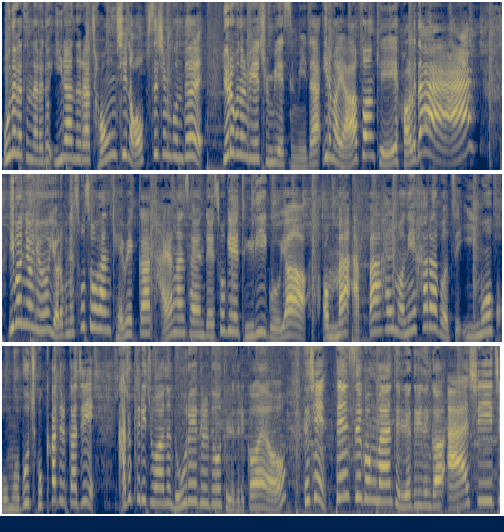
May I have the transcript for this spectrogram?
오늘 같은 날에도 일하느라 정신 없으신 분들, 여러분을 위해 준비했습니다. 이름하여 funky holiday! 이번 연휴 여러분의 소소한 계획과 다양한 사연들 소개해 드리고요. 엄마, 아빠, 할머니, 할아버지, 이모, 고모부, 조카들까지 가족들이 좋아하는 노래들도 들려드릴 거예요. 대신 댄스곡만 들려드리는 거 아시죠?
